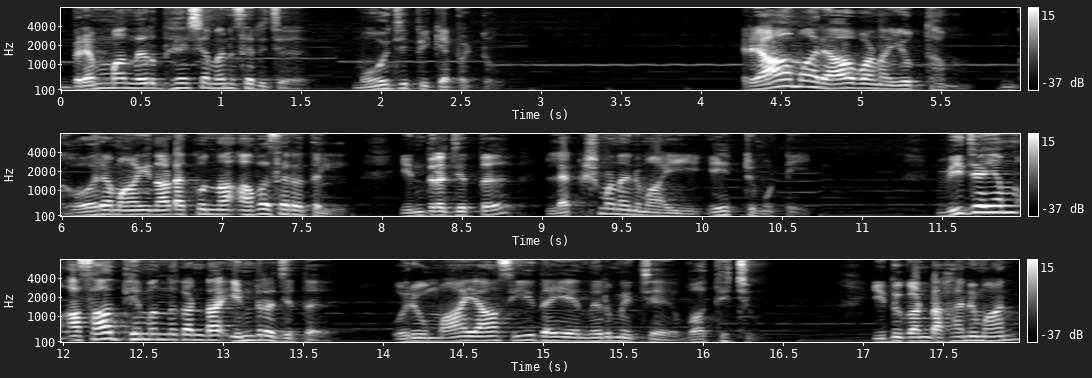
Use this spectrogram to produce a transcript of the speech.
ബ്രഹ്മനിർദ്ദേശമനുസരിച്ച് മോചിപ്പിക്കപ്പെട്ടു. രാമരാവണ യുദ്ധം ഘോരമായി നടക്കുന്ന അവസരത്തിൽ ഇന്ദ്രജിത്ത് ലക്ഷ്മണനുമായി ഏറ്റുമുട്ടി. വിജയം അസാധ്യമെന്ന് കണ്ട ഇന്ദ്രജിത്ത് ഒരു മായാസീതയെ നിർമ്മിച്ച് വധിച്ചു. ഇതുകണ്ട ഹനുമാൻ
